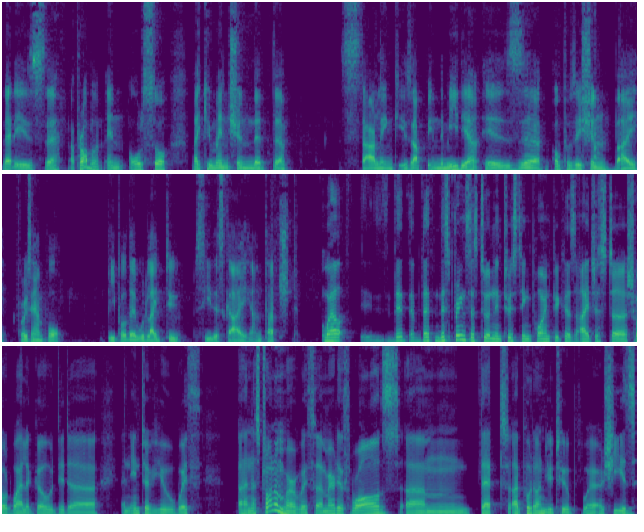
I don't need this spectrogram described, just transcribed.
that is a problem. And also, like you mentioned, that Starlink is up in the media is uh, opposition by, for example, people that would like to see the sky untouched. Well, th- th- this brings us to an interesting point because I just a short while ago did a, uh, an interview with an astronomer with uh, Meredith Rawls um, that I put on YouTube, where she is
